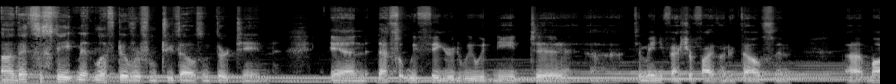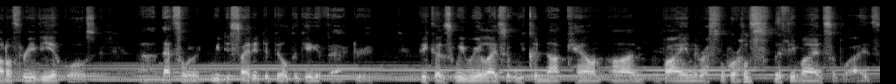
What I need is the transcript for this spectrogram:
Uh, that's a statement left over from 2013, and that's what we figured we would need to uh, to manufacture 500,000 uh, Model 3 vehicles. Uh, that's when we decided to build a gigafactory because we realized that we could not count on buying the rest of the world's lithium-ion supplies.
